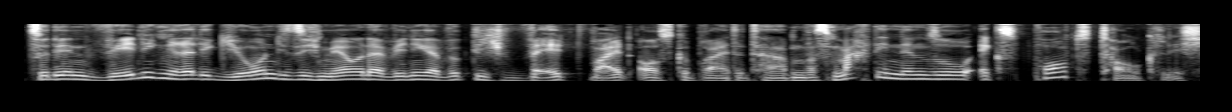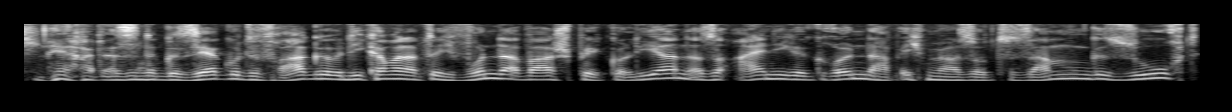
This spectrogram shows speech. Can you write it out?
zu den wenigen Religionen, die sich mehr oder weniger wirklich weltweit ausgebreitet haben. Was macht ihn denn so exporttauglich? Ja, das ist eine sehr gute Frage, über die kann man natürlich wunderbar spekulieren. Also einige Gründe habe ich mir mal so zusammengesucht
